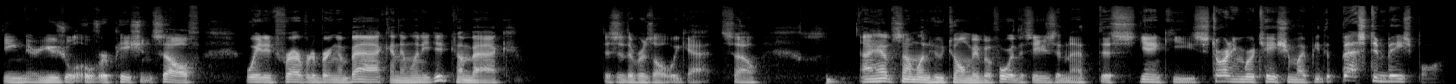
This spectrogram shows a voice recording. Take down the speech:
being their usual overpatient self waited forever to bring him back and then when he did come back, this is the result we got. So I have someone who told me before the season that this Yankees starting rotation might be the best in baseball.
